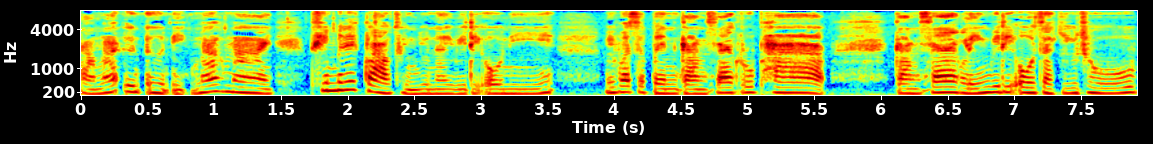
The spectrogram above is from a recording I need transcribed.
สามารถอื่น ๆ อีกมากมาย ที่ไม่ได้กล่าวถึงอยู่ในวิดีโอนี้ ไม่ว่าจะเป็นการแทรกรูปภาพ การแทรกลิงก์วิดีโอจาก YouTube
